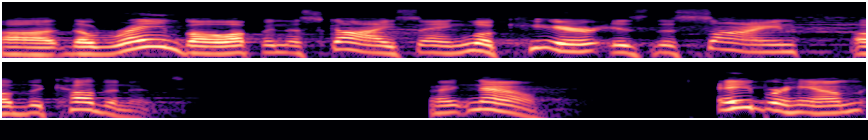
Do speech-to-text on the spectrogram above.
uh, the rainbow up in the sky, saying, Look, here is the sign of the covenant. Right now, Abraham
